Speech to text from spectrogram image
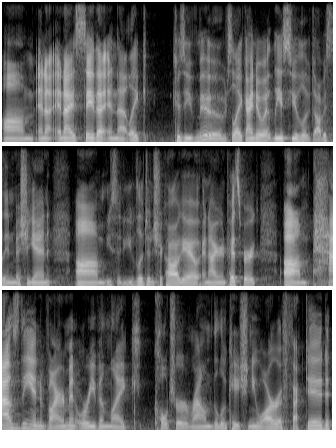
Um, and I, and I say that in that like because you've moved. Like I know at least you've lived obviously in Michigan. Um, you said you've lived in Chicago and now you're in Pittsburgh. Um, has the environment or even like culture around the location you are affected,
